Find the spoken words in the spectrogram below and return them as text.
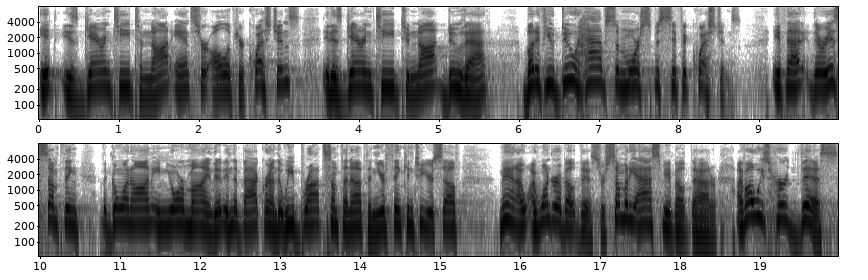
It is guaranteed to not answer all of your questions, it is guaranteed to not do that. But if you do have some more specific questions, if that there is something going on in your mind that in the background that we brought something up and you're thinking to yourself, man, I, I wonder about this, or somebody asked me about that, or I've always heard this.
